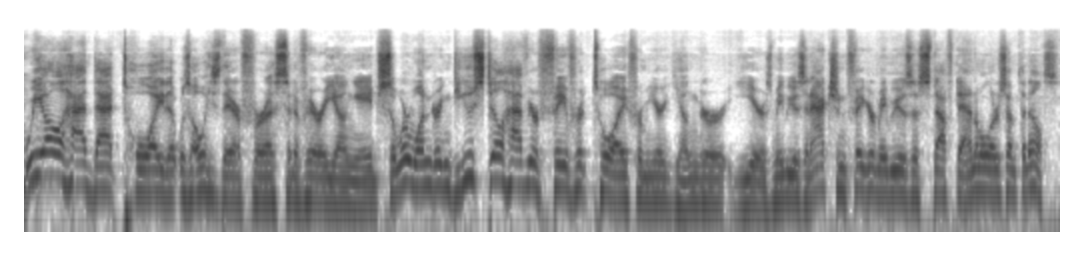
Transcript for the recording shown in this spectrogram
We all had that toy that was always there for us at a very young age. So we're wondering, do you still have your favorite toy from your younger years? Maybe it was an action figure, maybe it was a stuffed animal or something else.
